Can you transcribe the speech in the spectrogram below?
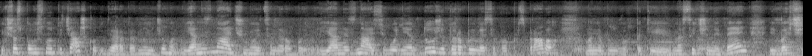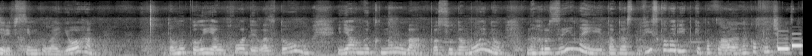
Якщо сполоснути чашку до двері, то ну нічого. Я не знаю, чому я це не робила. Я не знаю. Сьогодні я дуже торопилася по справах. У мене був такий насичений день, і ввечері всім була йога. Тому, коли я уходила з дому, я вмикнула посудомойну, нагрузила її, там дві сковорідки поклала, накопичилась там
